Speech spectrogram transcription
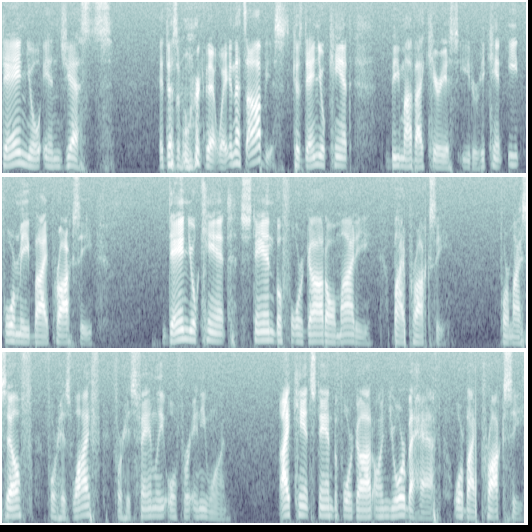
Daniel ingests. It doesn't work that way, and that's obvious because Daniel can't be my vicarious eater. He can't eat for me by proxy. Daniel can't stand before God Almighty by proxy for myself, for his wife, for his family, or for anyone. I can't stand before God on your behalf or by proxy.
